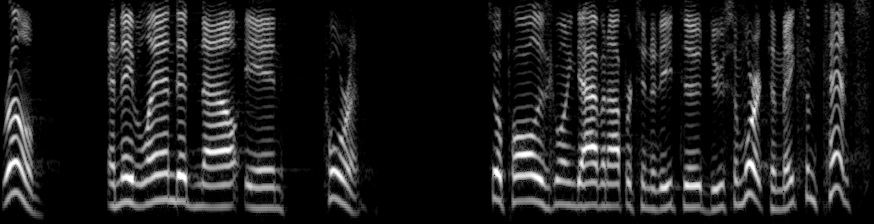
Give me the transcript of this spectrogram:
Rome. And they've landed now in Corinth. So Paul is going to have an opportunity to do some work, to make some tents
